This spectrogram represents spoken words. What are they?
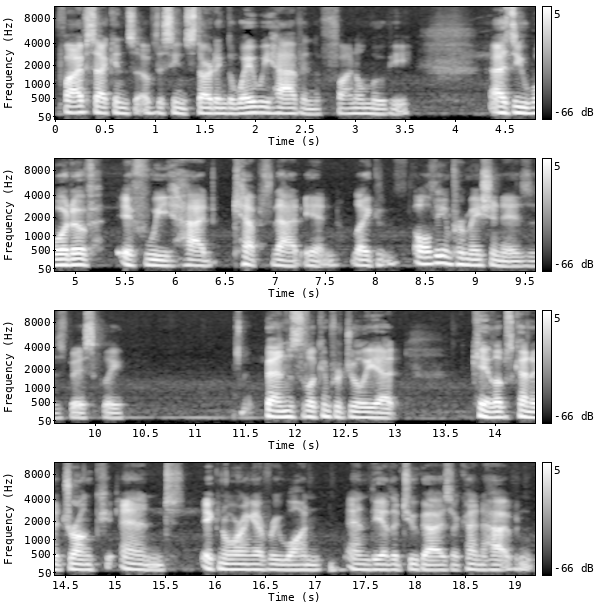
five seconds of the scene starting the way we have in the final movie as you would have if we had kept that in. Like all the information is is basically Ben's looking for Juliet, Caleb's kind of drunk and ignoring everyone, and the other two guys are kind of having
